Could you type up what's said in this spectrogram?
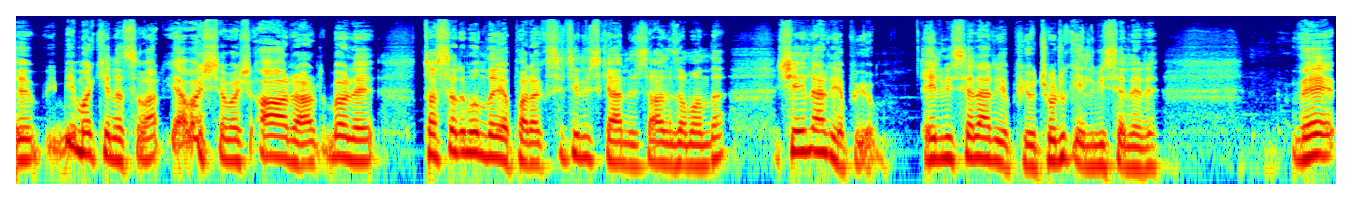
e, bir makinesi var. Yavaş yavaş ağır ağır böyle tasarımını da yaparak stilist kendisi aynı zamanda şeyler yapıyor. Elbiseler yapıyor. Çocuk elbiseleri. Ve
